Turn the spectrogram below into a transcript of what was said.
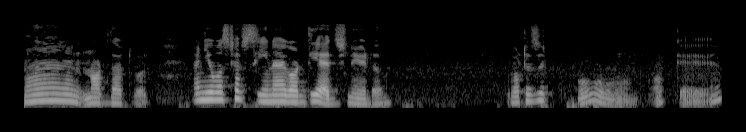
Ah, not that good. And you must have seen I got the Edge Nadder. What is it? Oh, okay.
